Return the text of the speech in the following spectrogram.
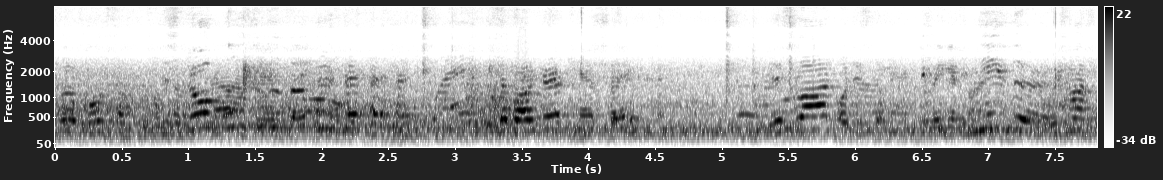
the Is the burger? This one or this one? Neither. Which one's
